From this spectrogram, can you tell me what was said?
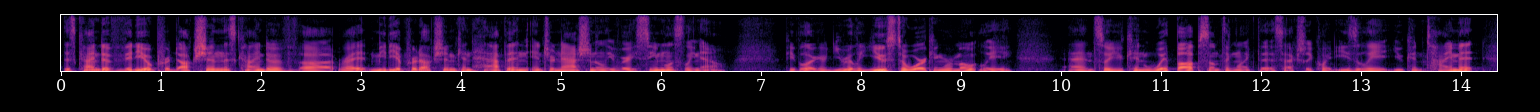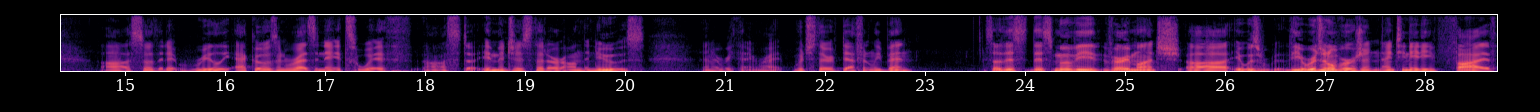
this kind of video production, this kind of uh, right media production, can happen internationally very seamlessly now. People are really used to working remotely, and so you can whip up something like this actually quite easily. You can time it uh, so that it really echoes and resonates with uh, st- images that are on the news and everything, right? Which there have definitely been. So this this movie very much uh, it was the original version 1985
